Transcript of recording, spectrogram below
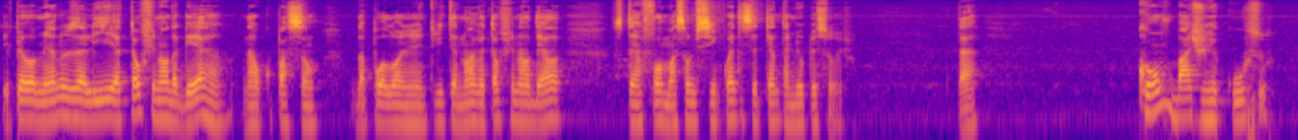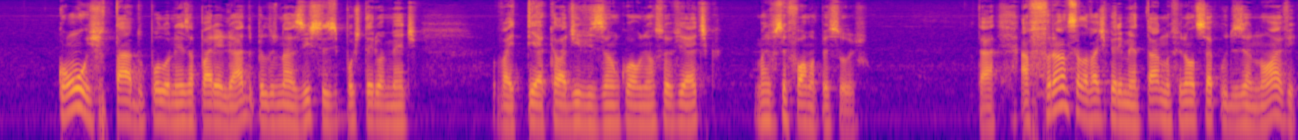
e pelo menos ali até o final da guerra, na ocupação da Polônia em 39 até o final dela, você tem a formação de 50, 70 mil pessoas. Tá? Com baixo recurso, com o Estado polonês aparelhado pelos nazistas e posteriormente vai ter aquela divisão com a União Soviética, mas você forma pessoas. Tá? A França ela vai experimentar no final do século XIX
